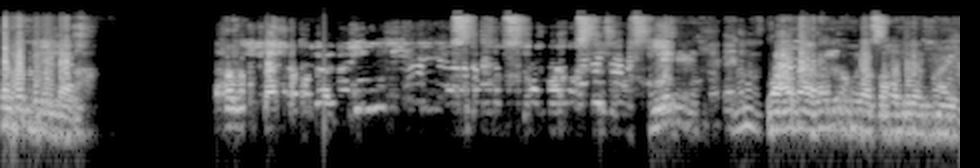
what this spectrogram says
আলহামদুলিল্লাহ وعلى آله وصحبه أجمعين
